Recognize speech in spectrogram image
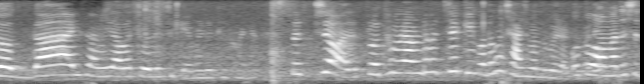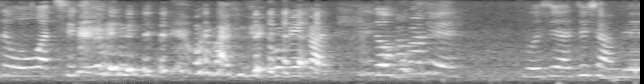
তো গাইস আমি আবার চলেছি ক্যামেরা ঠিক হয় না। তো চল প্রথম রাউন্ডে হচ্ছে কে কতক্ষণ শ্বাস বন্ধ করে ও তো আমাদের সাথে ও আছে। ওকে বাদ দে ও বেকার। তো বসে আছে সামনে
